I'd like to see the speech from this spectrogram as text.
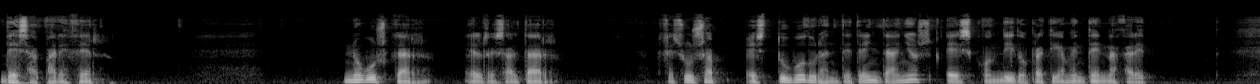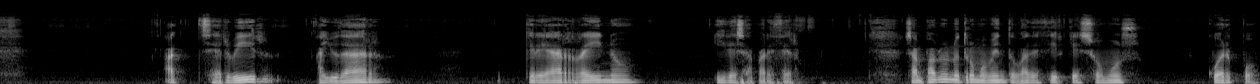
desaparecer. No buscar el resaltar. Jesús estuvo durante 30 años escondido prácticamente en Nazaret. Servir, ayudar, crear reino y desaparecer. San Pablo en otro momento va a decir que somos cuerpo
